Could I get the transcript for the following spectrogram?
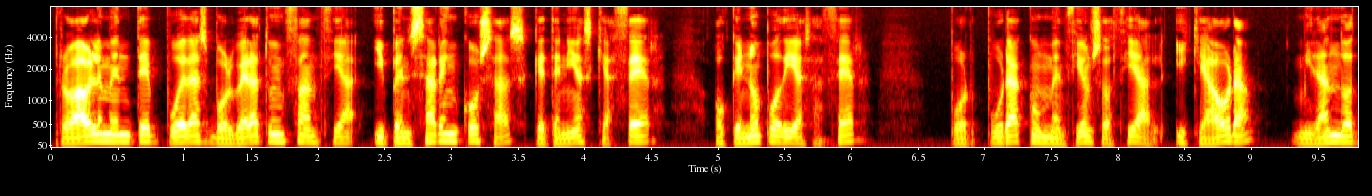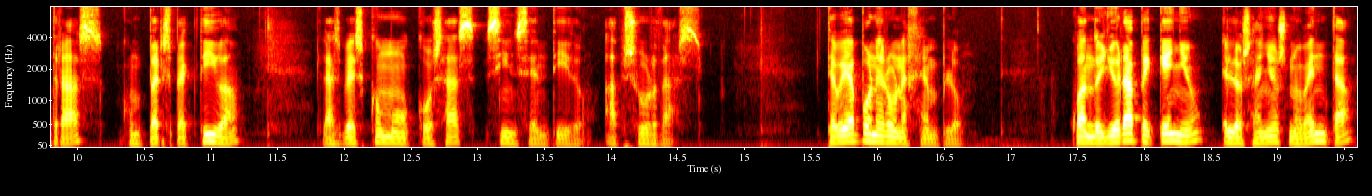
probablemente puedas volver a tu infancia y pensar en cosas que tenías que hacer o que no podías hacer por pura convención social y que ahora, mirando atrás, con perspectiva, las ves como cosas sin sentido, absurdas. Te voy a poner un ejemplo. Cuando yo era pequeño, en los años 90,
